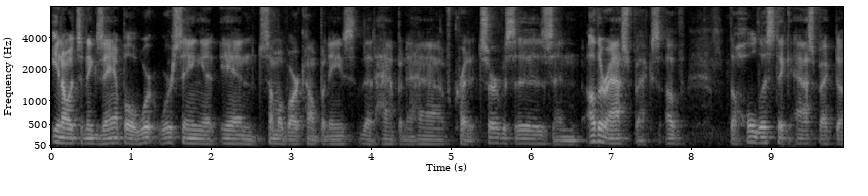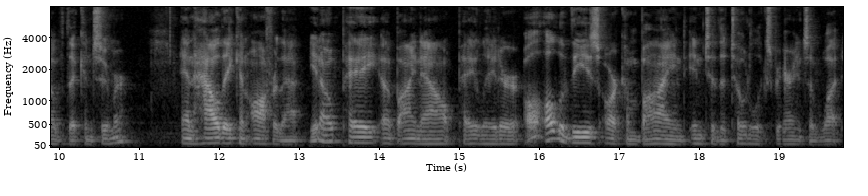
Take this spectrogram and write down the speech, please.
you know, it's an example. We're we're seeing it in some of our companies that happen to have credit services and other aspects of the holistic aspect of the consumer and how they can offer that. You know, pay uh, buy now, pay later. All, all of these are combined into the total experience of what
